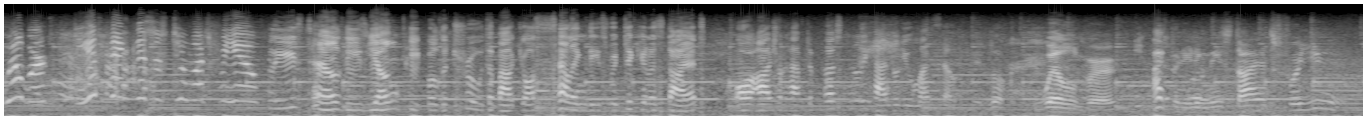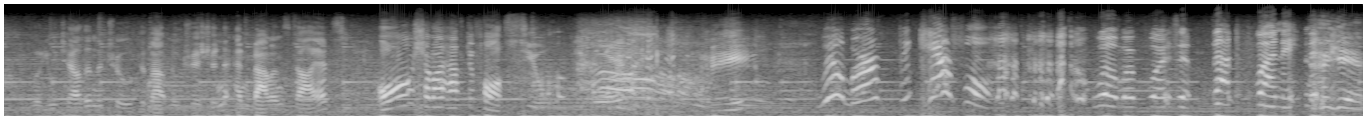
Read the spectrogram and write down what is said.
Wilbur, do you think this is too much for you? Please tell these young people the truth about your selling these ridiculous diets, or I shall have to personally handle you myself. Look, Wilbur, I've been eating these diets for years. Will you tell them the truth about nutrition and balanced diets, or shall I have to force you? Me? Wilbur, be careful. Wilbur forced him. That's funny. yeah,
